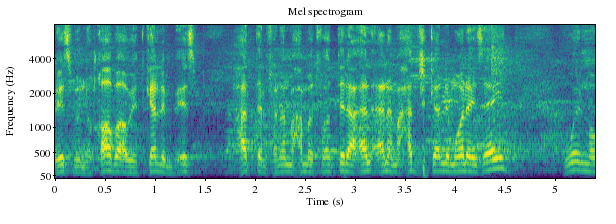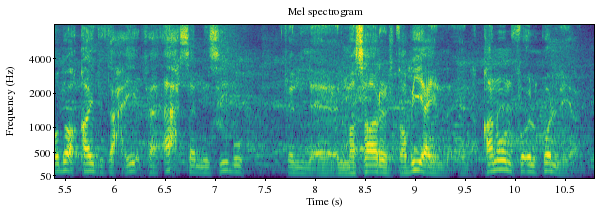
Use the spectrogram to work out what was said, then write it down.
باسم النقابة أو يتكلم باسم حتى الفنان محمد فؤاد طلع قال أنا ما حدش يتكلم ولا يزايد والموضوع قيد تحقيق فأحسن نسيبه في المسار الطبيعي القانون فوق الكل يعني.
